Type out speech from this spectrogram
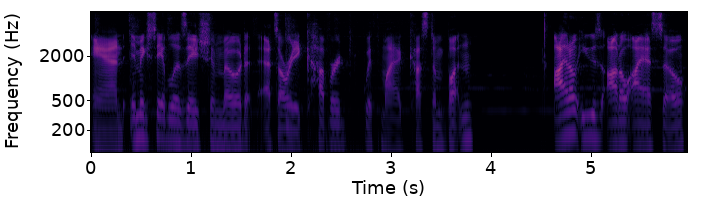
and image stabilization mode, that's already covered with my custom button. I don't use auto ISO,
